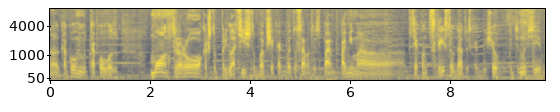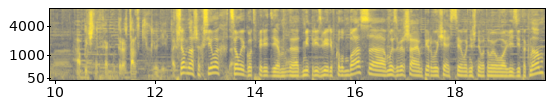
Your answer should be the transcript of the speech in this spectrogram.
э, какого-нибудь такого монстра рока, чтобы пригласить, чтобы вообще как бы это самое, то есть помимо э, всех мотоциклистов, да, то есть как бы еще потянуть и э, обычных как бы гражданских людей. Так Все в наших силах, да. целый год впереди. Э, Дмитрий Зверев, Колумбас. Мы завершаем первую часть сегодняшнего твоего визита к нам,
